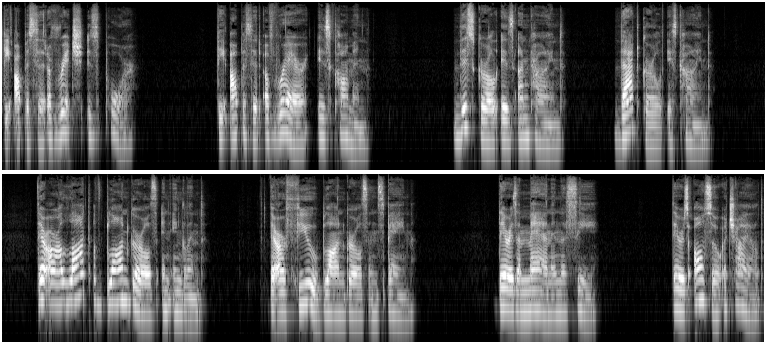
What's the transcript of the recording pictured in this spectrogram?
The opposite of rich is poor. The opposite of rare is common. This girl is unkind. That girl is kind. There are a lot of blonde girls in England. There are few blonde girls in Spain. There is a man in the sea. There is also a child.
